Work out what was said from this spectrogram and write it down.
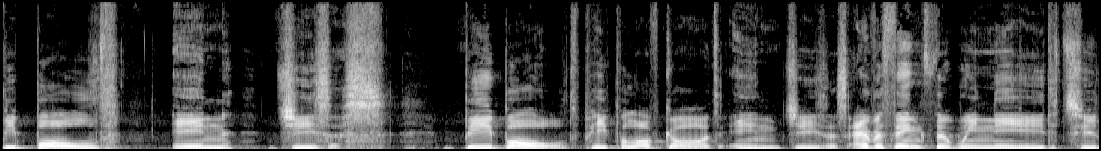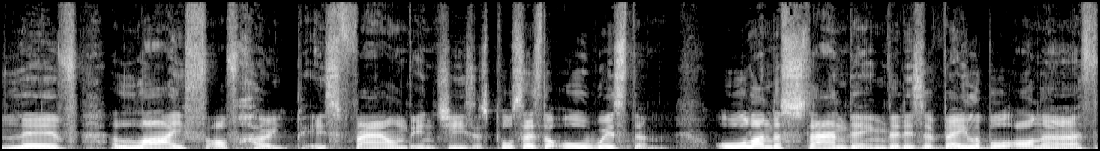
be bold in Jesus. Be bold, people of God, in Jesus. Everything that we need to live a life of hope is found in Jesus. Paul says that all wisdom, all understanding that is available on earth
